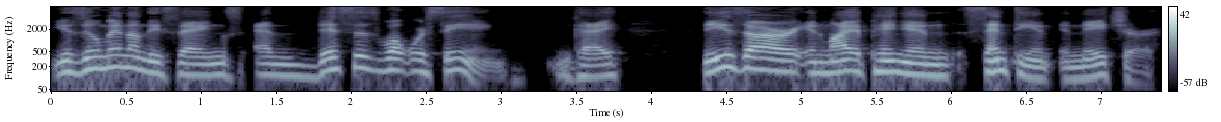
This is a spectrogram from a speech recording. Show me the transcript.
You zoom in on these things, and this is what we're seeing. Okay. These are, in my opinion, sentient in nature.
